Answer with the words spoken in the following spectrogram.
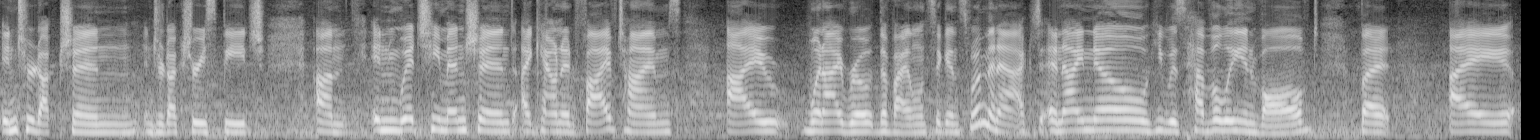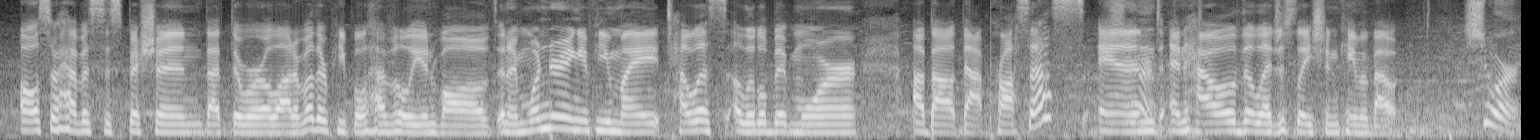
introduction, introductory speech, um, in which he mentioned, I counted five times, I when I wrote the Violence Against Women Act, and I know he was heavily involved, but I also have a suspicion that there were a lot of other people heavily involved, and I'm wondering if you might tell us a little bit more about that process and Sure. and how the legislation came about. Sure.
